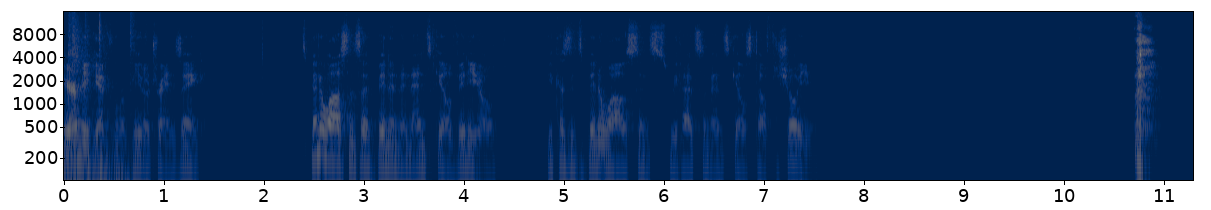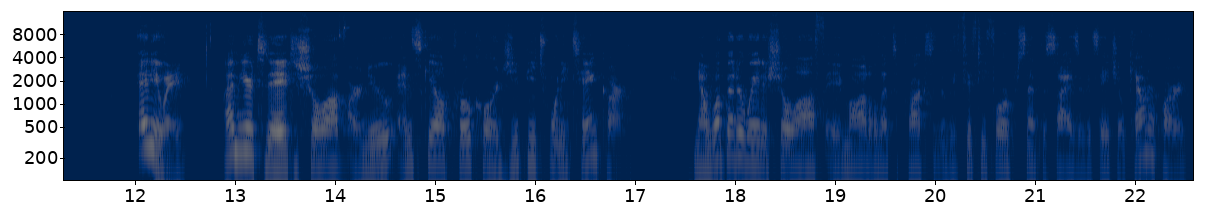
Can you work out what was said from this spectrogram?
Jeremy again from Rapido Trains Inc. It's been a while since I've been in an N-scale video because it's been a while since we've had some N-scale stuff to show you. anyway, I'm here today to show off our new N-scale Procor GP20 tank car. Now what better way to show off a model that's approximately 54% the size of its HO counterpart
